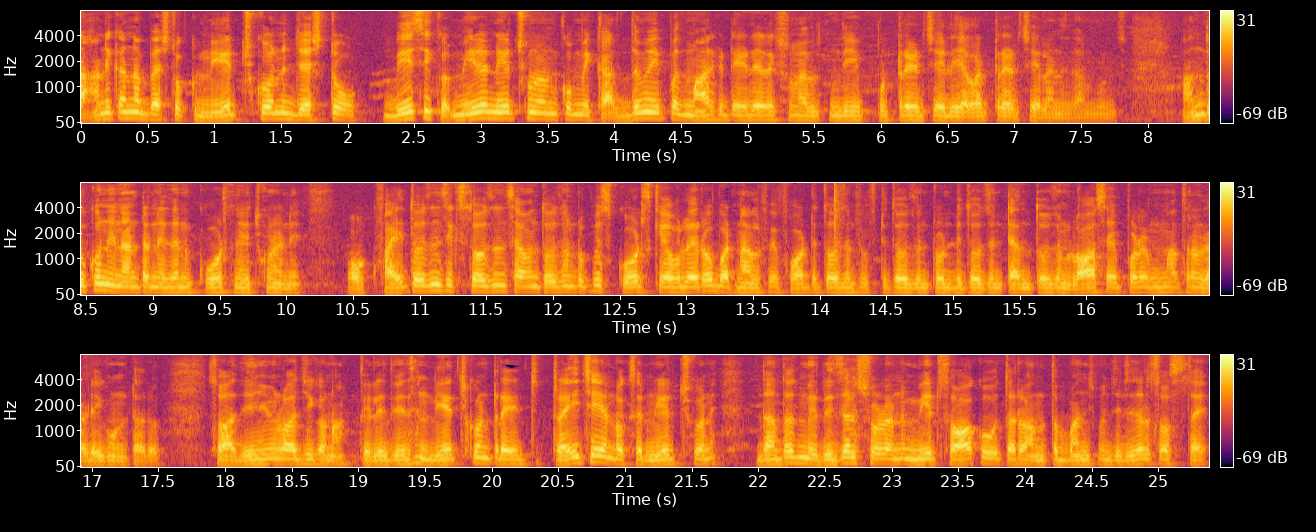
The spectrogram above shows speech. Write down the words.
దానికన్నా బెస్ట్ ఒక నేర్చుకొని జస్ట్ బేసిక్ మీరే నేర్చుకున్నారనుకో మీకు అర్థమైపోద్ది మార్కెట్ ఏ డైరెక్షన్ వెళ్తుంది ఎప్పుడు ట్రేడ్ చేయాలి ఎలా ట్రేడ్ చేయాలని దాని గురించి. అందుకు నేను అంటాను ఏదైనా కోర్స్ నేర్చుకునండి ఒక five thousand six thousand seven thousand rupees కోర్స్కి ఇవ్వలేరు బట్ నలభై forty thousand fifty thousand twenty thousand ten thousand loss అయిపోవడానికి మాత్రం రెడీగా ఉంటారు. సో అదేం లాజికో నాకు తెలియదు. ఏదైనా నేర్చుకొని ట్రై ట్రై చేయండి ఒకసారి నేర్చుకొని. దాని తర్వాత మీరు రిజల్ట్స్ చూడండి. మీరు షాక్ అవుతారు. అంత మంచి మంచి రిజల్ట్స్ వస్తాయి.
